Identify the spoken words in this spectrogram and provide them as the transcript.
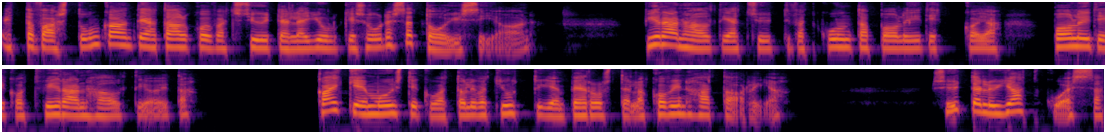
että vastuunkantajat alkoivat syytellä julkisuudessa toisiaan. Viranhaltijat syyttivät kuntapoliitikkoja, poliitikot viranhaltijoita. Kaikkien muistikuvat olivat juttujen perusteella kovin hataria. Syyttelyn jatkuessa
